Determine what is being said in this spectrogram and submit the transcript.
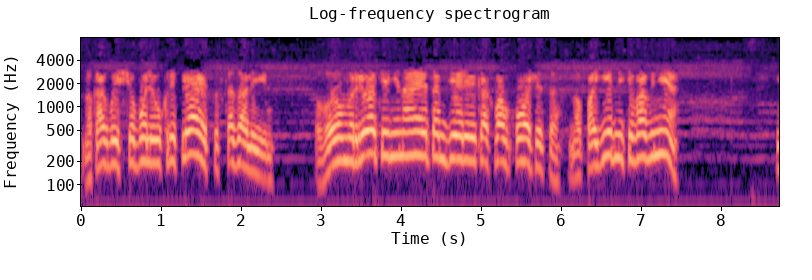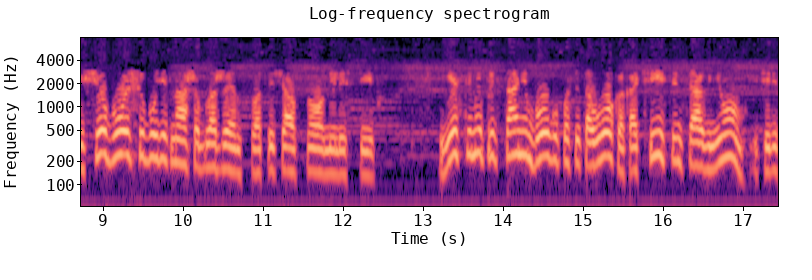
но как бы еще более укрепляются, сказали им, «Вы умрете не на этом дереве, как вам хочется, но погибнете в огне». «Еще больше будет наше блаженство», — отвечал снова Мелисив. Если мы предстанем Богу после того, как очистимся огнем и через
